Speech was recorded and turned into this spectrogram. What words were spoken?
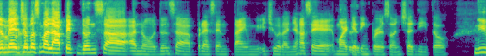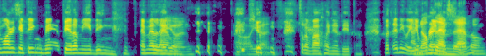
Na medyo mas malapit doon sa ano, doon sa present time yung itsura niya kasi marketing person siya dito. Hindi marketing, may pyramiding. MLM. Ayun. Oo, yun. Trabaho niya dito. But anyway, yung Ano, premise nitong...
